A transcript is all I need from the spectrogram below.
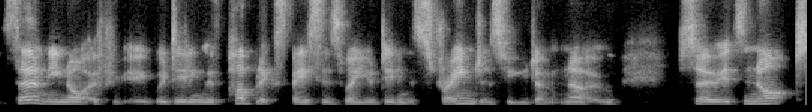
certainly not if we're dealing with public spaces where you're dealing with strangers who you don't know. So it's not,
